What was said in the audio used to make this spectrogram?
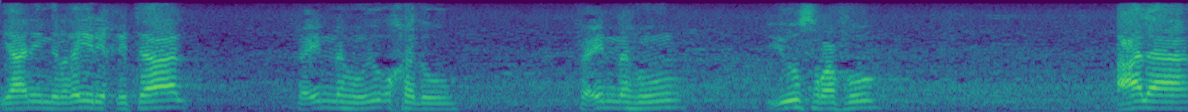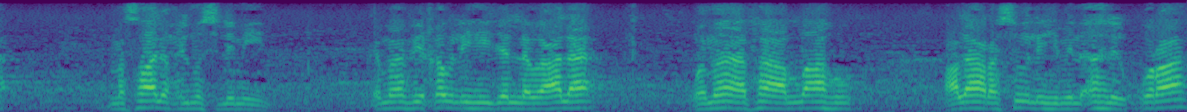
يعني من غير قتال فإنه يؤخذ فإنه يصرف على مصالح المسلمين. كما في قوله جل وعلا وما أفاء الله على رسوله من أهل القرى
